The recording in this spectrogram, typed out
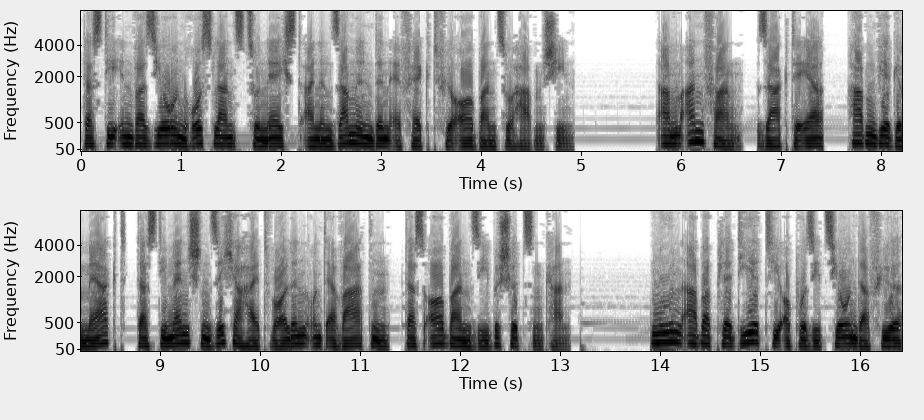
dass die Invasion Russlands zunächst einen sammelnden Effekt für Orban zu haben schien. Am Anfang, sagte er, haben wir gemerkt, dass die Menschen Sicherheit wollen und erwarten, dass Orban sie beschützen kann. Nun aber plädiert die Opposition dafür,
